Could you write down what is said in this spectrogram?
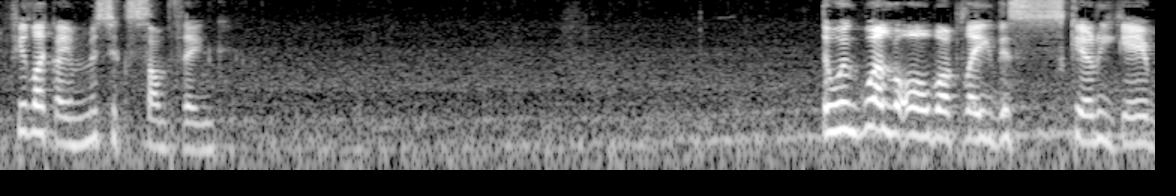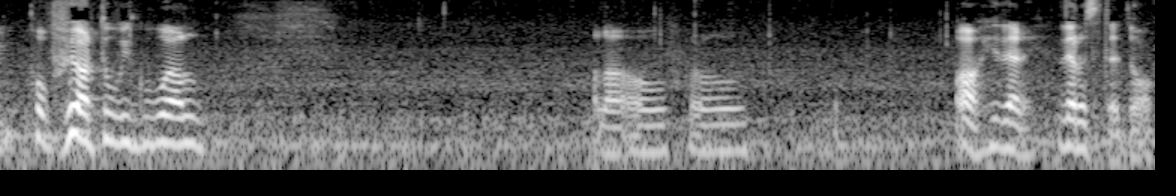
I feel like I'm missing something. Doing well, Oba, playing this scary game. Hope you are doing well. Hello, hello. Oh, there, there is the dog.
